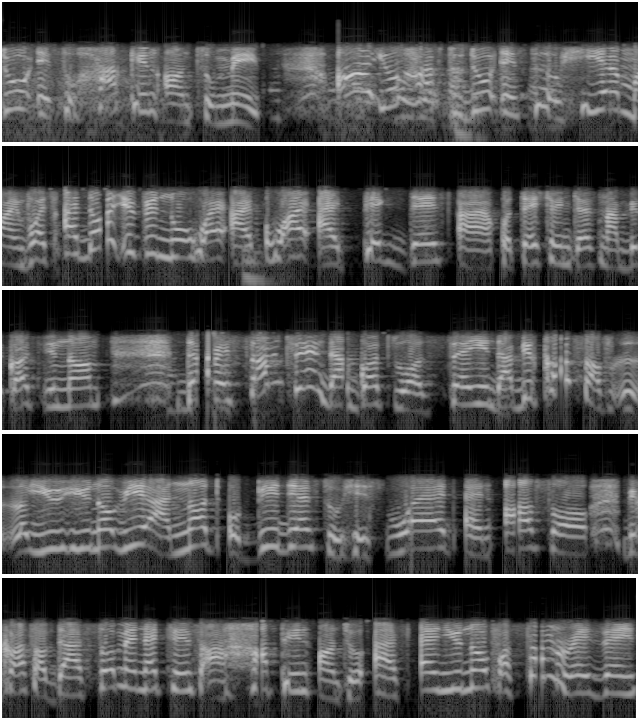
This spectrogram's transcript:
do is to hearken unto me. All you have to do is to hear my voice. I don't even know why I why I picked this uh, quotation just now because you know there is something that God was saying that because of you you know we are not obedient to His word and also because of that so many things are happening unto us and you know for some reason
